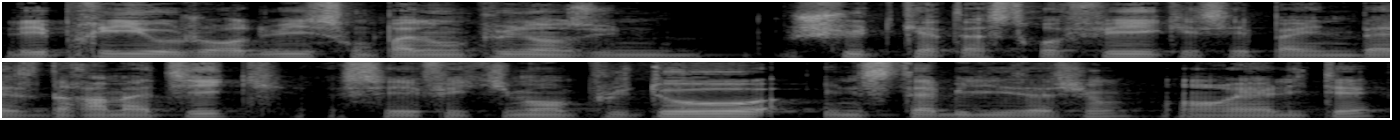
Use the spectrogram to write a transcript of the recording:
Les prix aujourd'hui sont pas non plus dans une chute catastrophique et c'est pas une baisse dramatique. C'est effectivement plutôt une stabilisation en réalité.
